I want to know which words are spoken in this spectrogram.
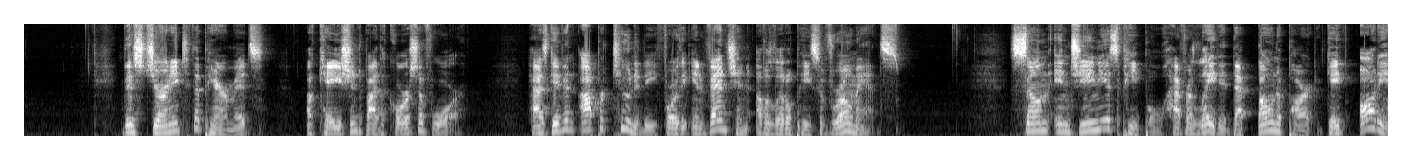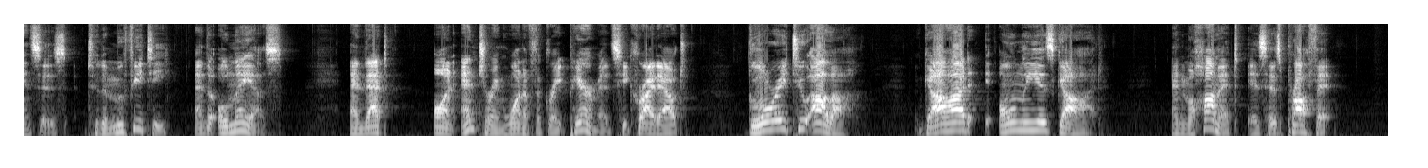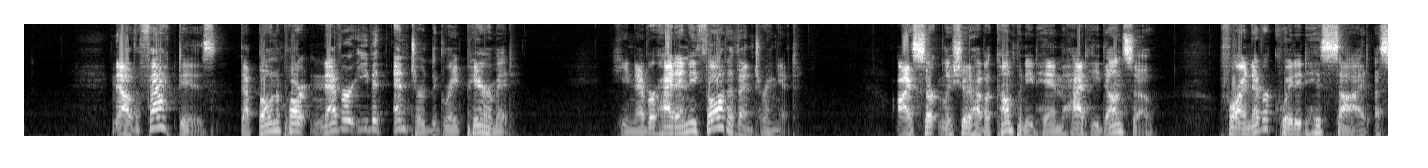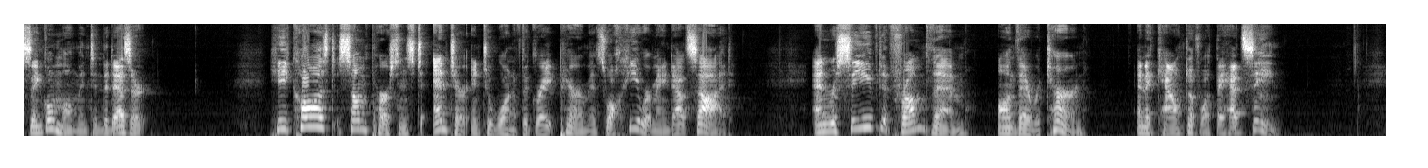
This journey to the pyramids, occasioned by the course of war, has given opportunity for the invention of a little piece of romance. Some ingenious people have related that Bonaparte gave audiences to the Mufti and the Ulemas, and that on entering one of the great pyramids he cried out, Glory to Allah! God only is God, and Muhammad is his prophet. Now, the fact is that Bonaparte never even entered the Great Pyramid. He never had any thought of entering it. I certainly should have accompanied him had he done so, for I never quitted his side a single moment in the desert. He caused some persons to enter into one of the great pyramids while he remained outside, and received from them, on their return, an account of what they had seen.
